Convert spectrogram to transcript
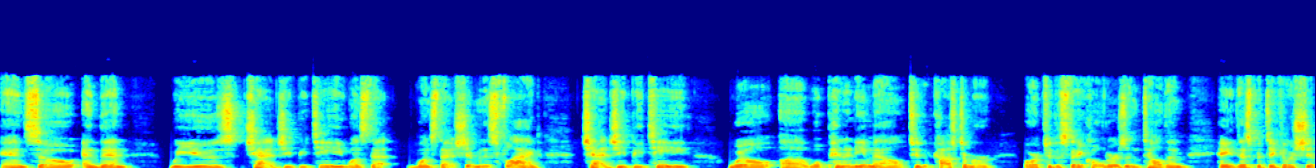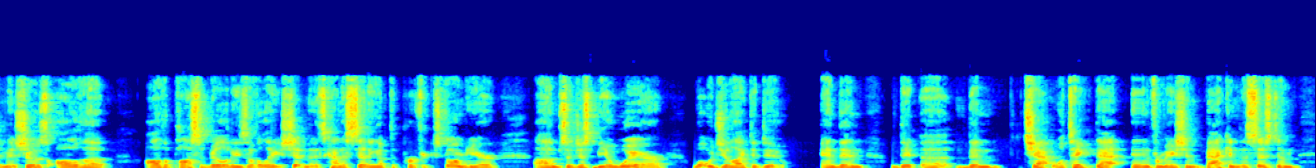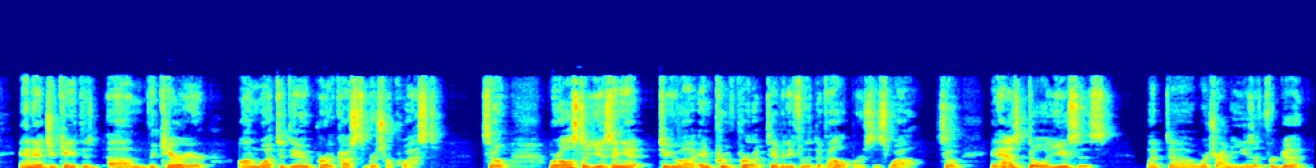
And so, and then we use Chat GPT. Once that once that shipment is flagged, Chat GPT will uh, will pin an email to the customer or to the stakeholders and tell them, "Hey, this particular shipment shows all the all the possibilities of a late shipment. It's kind of setting up the perfect storm here. Um, so just be aware. What would you like to do?" And then they, uh, then Chat will take that information back into the system and educate the um, the carrier on what to do per customer's request. So we're also using it to uh, improve productivity for the developers as well. So it has dual uses, but uh, we're trying to use it for good.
